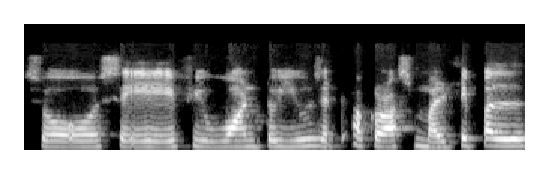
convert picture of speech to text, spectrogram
So say if you want to use it across multiple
